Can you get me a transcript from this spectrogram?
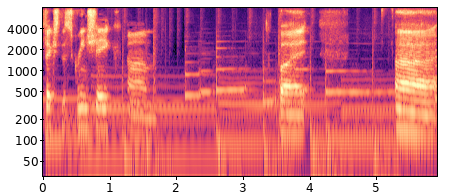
fix the screen shake, um, but uh,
